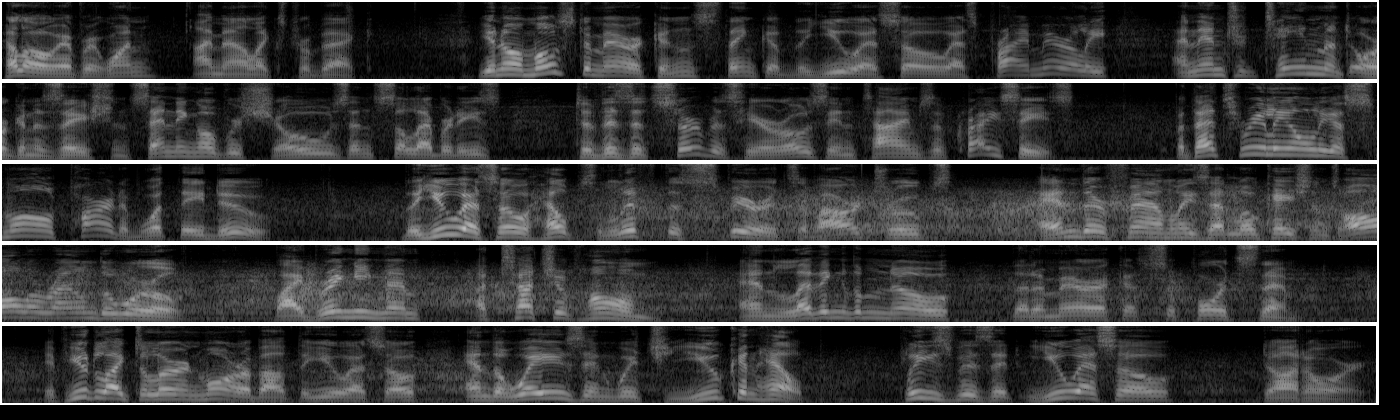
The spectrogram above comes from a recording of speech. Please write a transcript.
Hello, everyone. I'm Alex Trebek. You know, most Americans think of the USO as primarily an entertainment organization sending over shows and celebrities to visit service heroes in times of crises. But that's really only a small part of what they do. The USO helps lift the spirits of our troops and their families at locations all around the world by bringing them a touch of home and letting them know that America supports them. If you'd like to learn more about the USO and the ways in which you can help, please visit uso.org.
